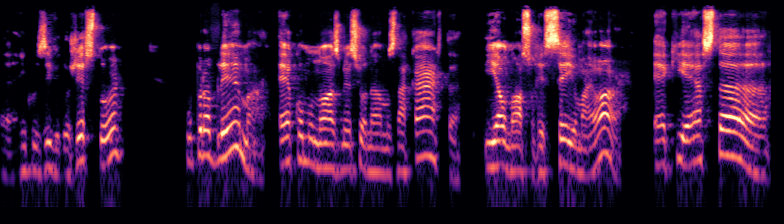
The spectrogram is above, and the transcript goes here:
é, inclusive do gestor, o problema é, como nós mencionamos na carta, e é o nosso receio maior, é que esta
